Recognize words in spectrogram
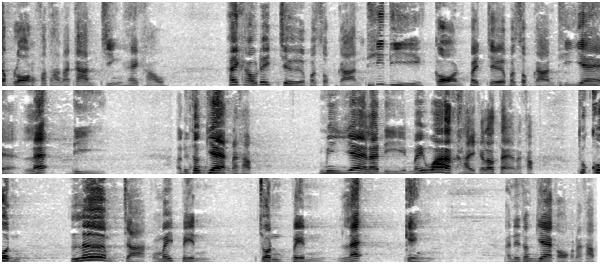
จำลองสถานการณ์จริงให้เขา ให้เขาได้เจอประสบการณ์ที่ดีก่อนไปเจอประสบการณ์ที่แย่และดี อันนี้ต้องแยกนะครับ มีแย่และดีไม่ว่าใครก็แล้วแต่นะครับ ทุกคนเริ่มจากไม่เป็นจนเป็นและเก่ง อันนี้ต้องแยกออกนะครับ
